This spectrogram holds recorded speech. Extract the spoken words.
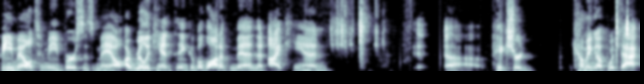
female to me versus male. I really can't think of a lot of men that I can uh, picture coming up with that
